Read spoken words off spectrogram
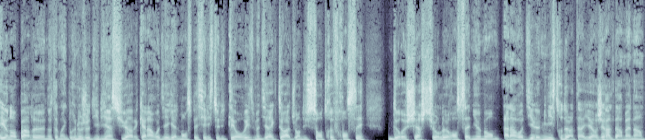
Et on en parle notamment avec Bruno Jeudi, bien sûr, avec Alain Rodier également, spécialiste du terrorisme, directeur adjoint du Centre français de recherche sur le renseignement. Alain Rodier, le ministre de l'Intérieur, Gérald Darmanin,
